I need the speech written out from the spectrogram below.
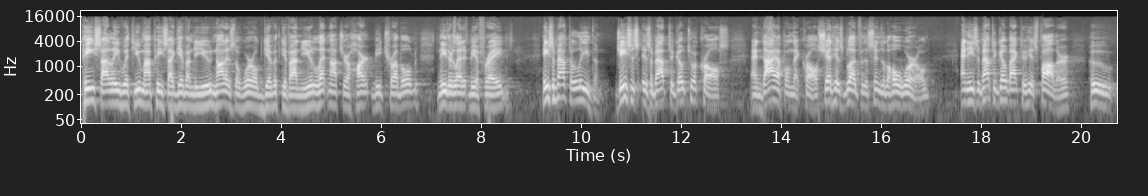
Peace I leave with you, my peace I give unto you, not as the world giveth, give unto you. Let not your heart be troubled, neither let it be afraid. He's about to leave them. Jesus is about to go to a cross and die up on that cross, shed his blood for the sins of the whole world, and he's about to go back to his Father who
